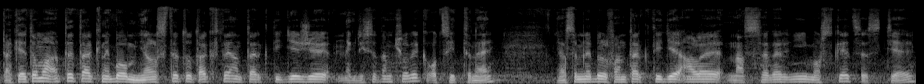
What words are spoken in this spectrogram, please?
Také to máte tak, nebo měl jste to tak v té Antarktidě, že když se tam člověk ocitne, já jsem nebyl v Antarktidě, ale na severní mořské cestě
